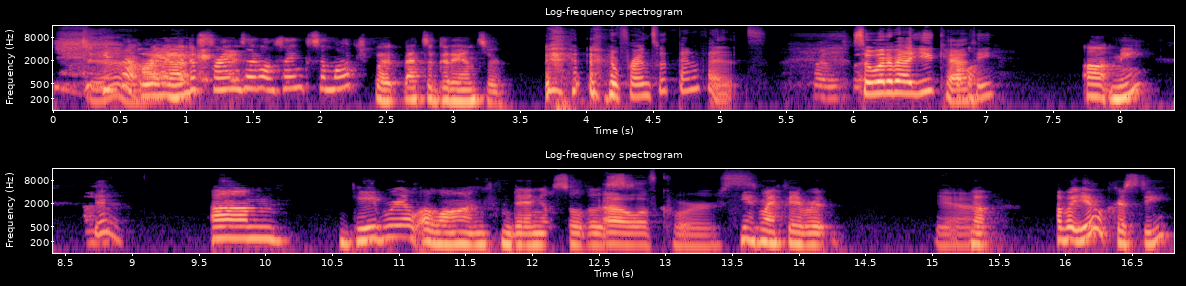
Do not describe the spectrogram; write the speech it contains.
He's not really into friends, I don't think so much, but that's a good answer. friends with benefits. Friends with- So what about you, Kathy? Uh, me? Yeah. Um, Gabriel Allon from Daniel Silva's. Oh, of course. He's my favorite. Yeah. No. How about you, Christy?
